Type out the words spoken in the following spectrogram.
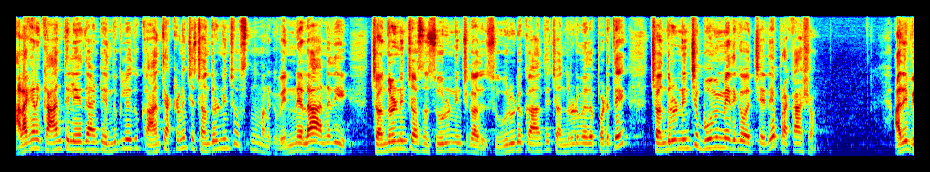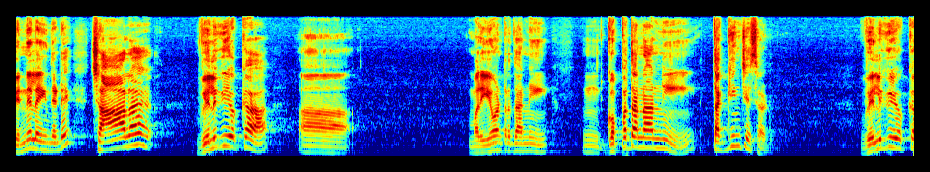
అలాగని కాంతి లేదా అంటే ఎందుకు లేదు? కాంతి అక్కడి నుంచి చంద్రుడి నుంచి వస్తుంది మనకు. వెన్నెల అనేది చంద్రుడి నుంచి వస్తుంది సూర్యుడి నుంచి కాదు. సూర్యుడు కాంతి చంద్రుడి మీద పడితే చంద్రుడి నుంచి భూమి మీదకి వచ్చేదే ప్రకాశం. అది వెన్నెల అయిందంటే చాలా వెలుగు యొక్క మరి ఏమంటారు దాన్ని? గొప్పతనాన్ని తగ్గించేశాడు. వెలుగు యొక్క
